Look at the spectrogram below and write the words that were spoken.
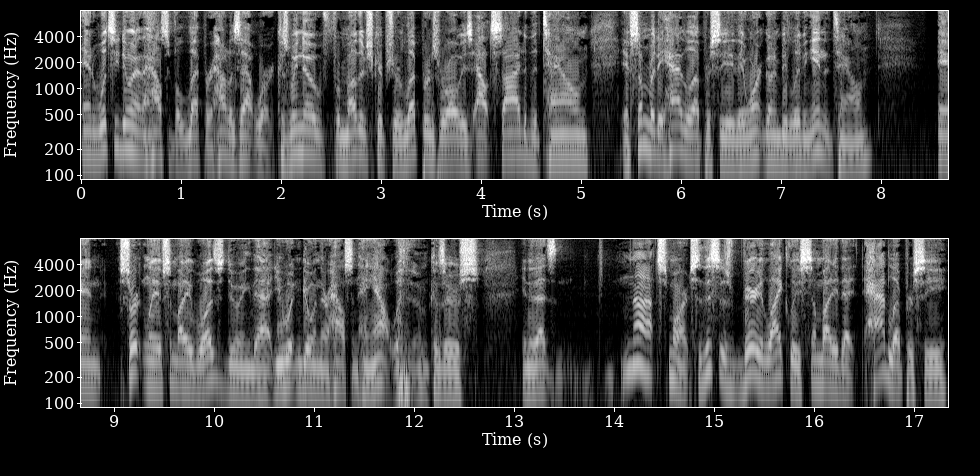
and what's he doing in the house of a leper? How does that work? Because we know from other scripture, lepers were always outside of the town. If somebody had leprosy, they weren't going to be living in the town. And certainly, if somebody was doing that, you wouldn't go in their house and hang out with them because there's, you know, that's not smart. So this is very likely somebody that had leprosy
